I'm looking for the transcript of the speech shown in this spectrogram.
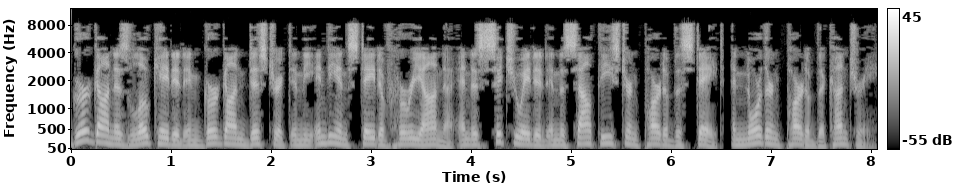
Gurgaon is located in Gurgaon district in the Indian state of Haryana and is situated in the southeastern part of the state, and northern part of the country.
